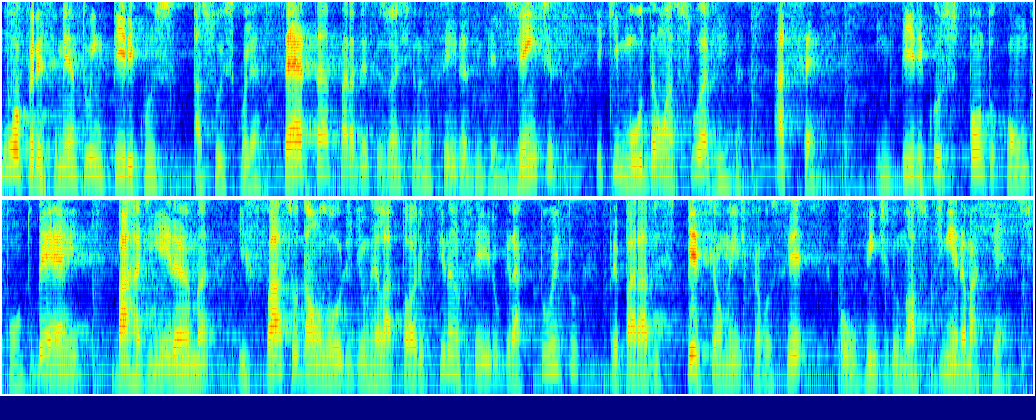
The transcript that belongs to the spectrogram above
Um oferecimento Empíricos, a sua escolha certa para decisões financeiras inteligentes e que mudam a sua vida. Acesse empíricos.com.br barra dinheirama e faça o download de um relatório financeiro gratuito preparado especialmente para você, ouvinte do nosso Dinheirama Cast.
